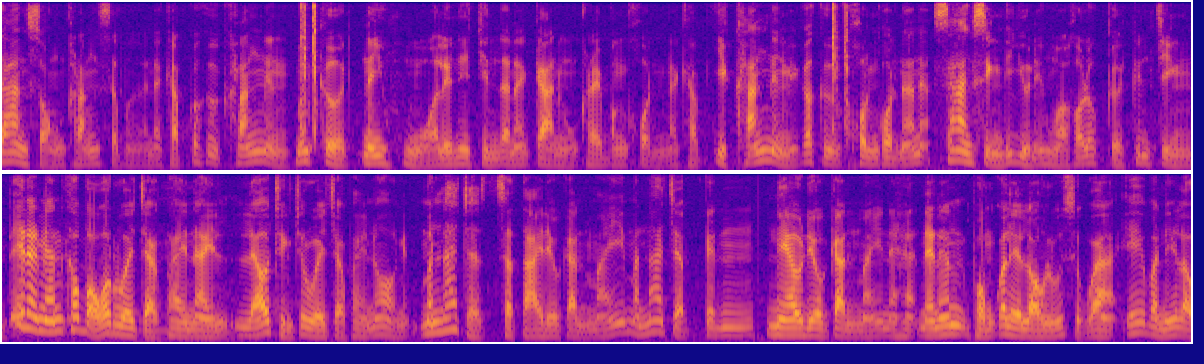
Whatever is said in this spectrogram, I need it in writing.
สร้างสองครั้งเสมอนะครับก็คือครั้งหนึ่งมันเกิดในหัวหรือในจินตนาการของใครบางคนนะครับอีกครั้งหนึ่งนี่ก็คือคนคนนั้นสร้างสิ่งที่อยู่ในหัวเขาแล้วเกิดขึ้นจริงดังนั้นเขาบอกว่ารวยจากภายในแล้วถึงจะรวยจากภายนอกเนี่ยมันน่าจะสไตล์เดียวกันไหมมันน่าจะเป็นแนวเดียวกันไหมนะฮะดังนั้นผมก็เลยลองรู้สึกว่าเอ๊ะวันนี้เรา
